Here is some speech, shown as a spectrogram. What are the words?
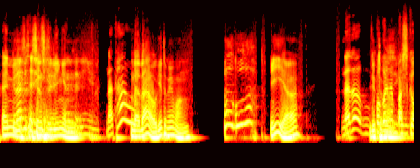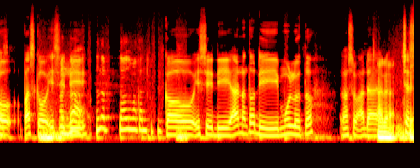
Eh, ini Kenapa bisa sensasi dingin? dingin. Kenapa bisa dingin? nggak tahu. Nggak tahu gitu memang. Ah, gula. Iya. Nggak tahu. Gitu Pokoknya kan. pas kau pas kau isi di Enggak, tetap selalu makan putri. kau isi di anu tuh di mulut tuh langsung ada Ada. ces.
